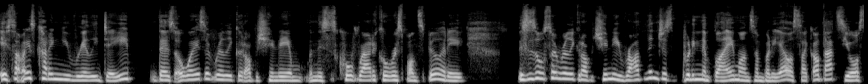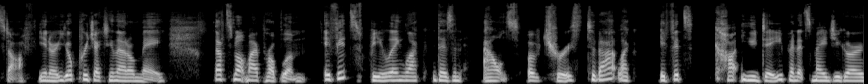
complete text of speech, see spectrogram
if something's cutting you really deep, there's always a really good opportunity. And this is called radical responsibility this is also a really good opportunity rather than just putting the blame on somebody else, like, oh, that's your stuff. You know, you're projecting that on me. That's not my problem. If it's feeling like there's an ounce of truth to that, like if it's cut you deep and it's made you go,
